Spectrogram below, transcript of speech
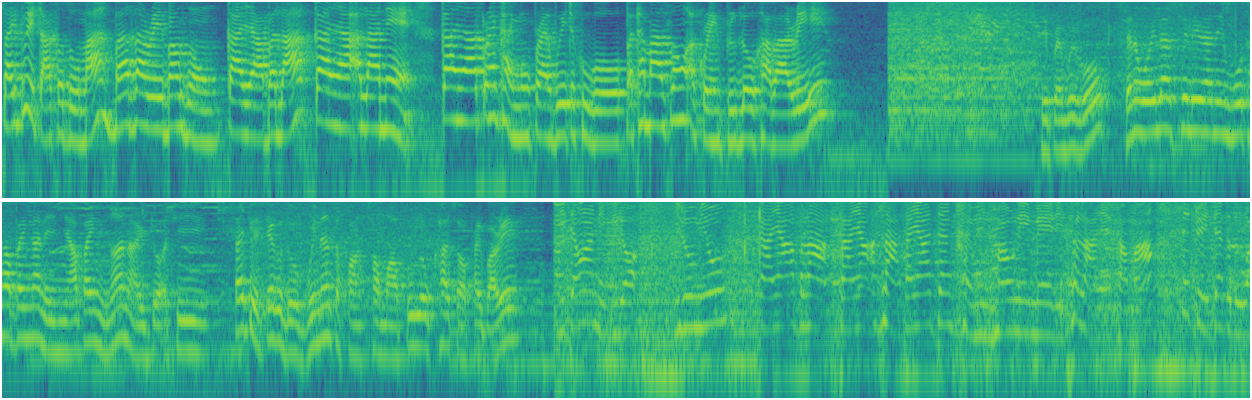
စိုက်တွေ့တာကတူမှာဘာသာရေးပေါက်စုံကာယာဗလာကာယာအလားနဲ့ကာယာကရခိုင်မှု private တခုကိုပထမဆုံးအကရင်ပြုလုပ်ခပါရယ်ဒီပန်ပွဲကိုဇန်နဝါရီလ14ရက်နေ့မိုးထားပိုင်းကနေညပိုင်း9နာရီကျော်အထိစိုက်တွေတက်ကတူဝင်းနှန်းတဖန်ဆောင်မှာပြုလုပ်ခဆော်ဖိုက်ပါရယ်ဒီတောင်းကနေပြီးတော့ဒီလိုမျိုးကာယဗလာကာယအလှကာယကြမ်းခံမှုမောင်းနေမယ်တွေထွက်လာတဲ့အခါမှာ စစ်တွေတက်ကတူက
